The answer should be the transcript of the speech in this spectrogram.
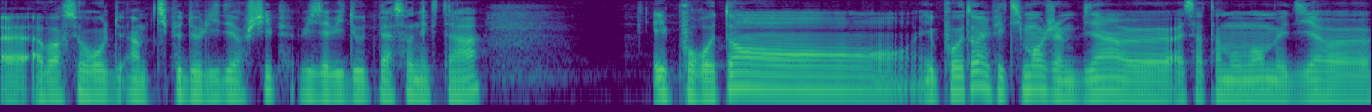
euh, avoir ce rôle de- un petit peu de leadership vis-à-vis d'autres personnes, etc. Et pour autant, et pour autant, effectivement, j'aime bien euh, à certains moments me dire, euh,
